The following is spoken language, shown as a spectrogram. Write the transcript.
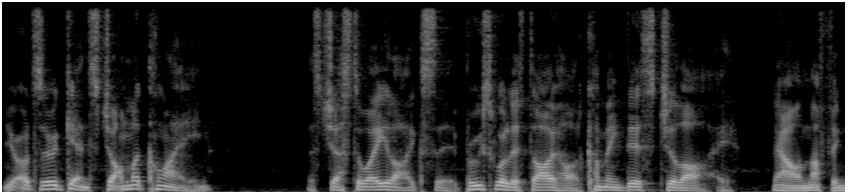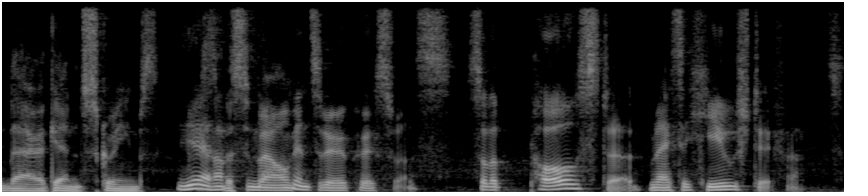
Your odds are against John McClane. That's just the way he likes it. Bruce Willis Die Hard coming this July. Now nothing there again screams. Yeah, that's nothing to do with Christmas. So the poster makes a huge difference.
